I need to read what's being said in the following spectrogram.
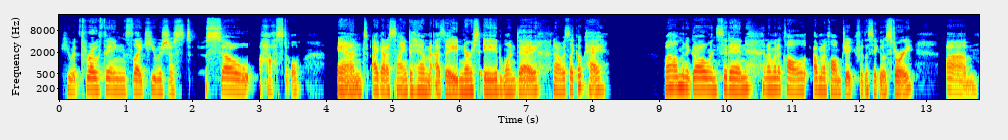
He would throw things. Like he was just so hostile. And I got assigned to him as a nurse aide one day. And I was like, okay, well, I'm going to go and sit in and I'm going to call, I'm going to call him Jake for the sake of the story. Um,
